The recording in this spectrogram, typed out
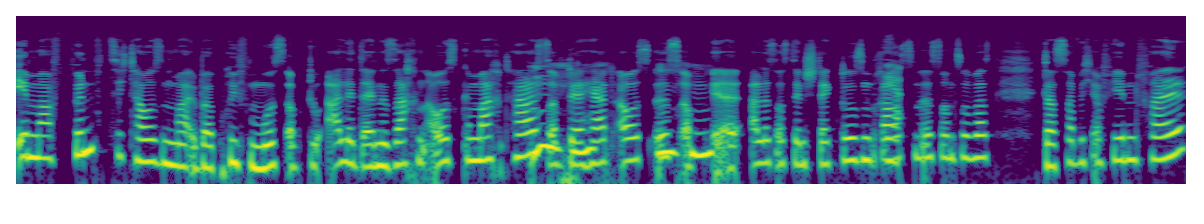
immer 50.000 Mal überprüfen musst, ob du alle deine Sachen ausgemacht hast, mhm. ob der mhm. Herd aus ist, mhm. ob äh, alles aus den Steckdosen draußen ja. ist und sowas. Das habe ich auf jeden Fall.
